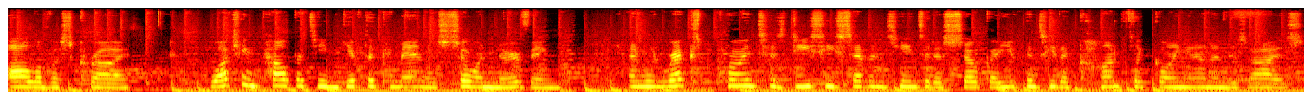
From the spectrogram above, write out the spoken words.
all of us cry. Watching Palpatine give the command was so unnerving. And when Rex points his DC 17s at Ahsoka, you can see the conflict going on in his eyes.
